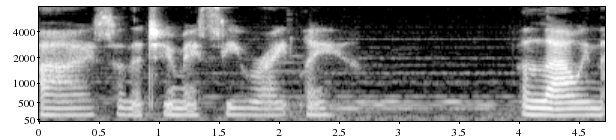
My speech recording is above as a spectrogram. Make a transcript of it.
eye so that you may see rightly, allowing the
